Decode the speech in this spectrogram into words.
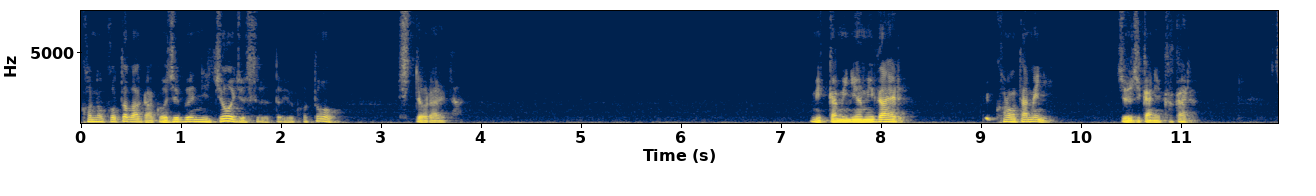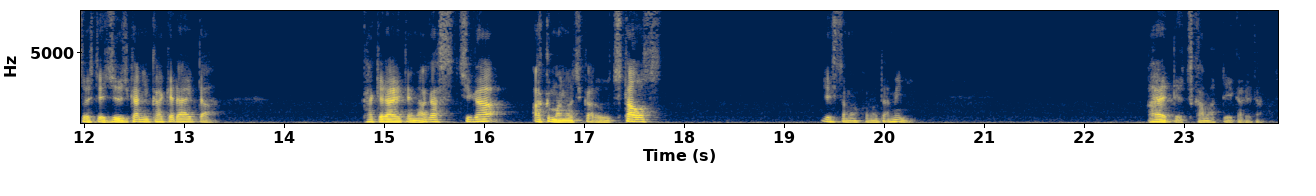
この言葉がご自分に成就するということを知っておられた。3日目によみがえる。このために十字架にかかる。そして十字架にかけられた、かけられて流す血が悪魔の力を打ち倒す。イエス様はこのために、あえて捕まっていかれたのです。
